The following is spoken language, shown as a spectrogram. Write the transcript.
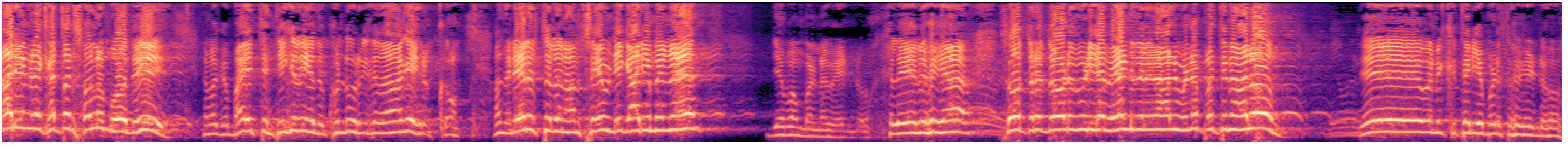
காரியங்களை கத்தர் சொல்லும் போது நமக்கு பயத்தை திகழையும் அது கொண்டு வருகிறதாக இருக்கும். அந்த நேரத்தில் நாம் செய்ய வேண்டிய காரியம் என்ன? ஜபம் பண்ண வேண்டும். சோத்திரத்தோடு கூடிய வேண்டுதலினாலும் விண்ணப்பத்தினாலும் தேவனுக்கு தெரியப்படுத்த வேண்டும்.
